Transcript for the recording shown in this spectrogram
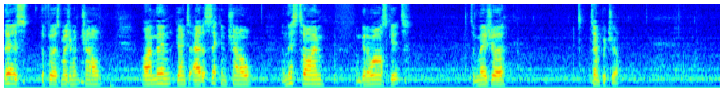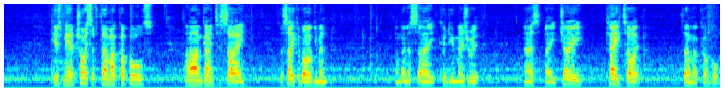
There's the first measurement channel. I'm then going to add a second channel and this time I'm going to ask it to measure temperature. Gives me a choice of thermocouples and I'm going to say, for the sake of argument, I'm going to say could you measure it as a JK type thermocouple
